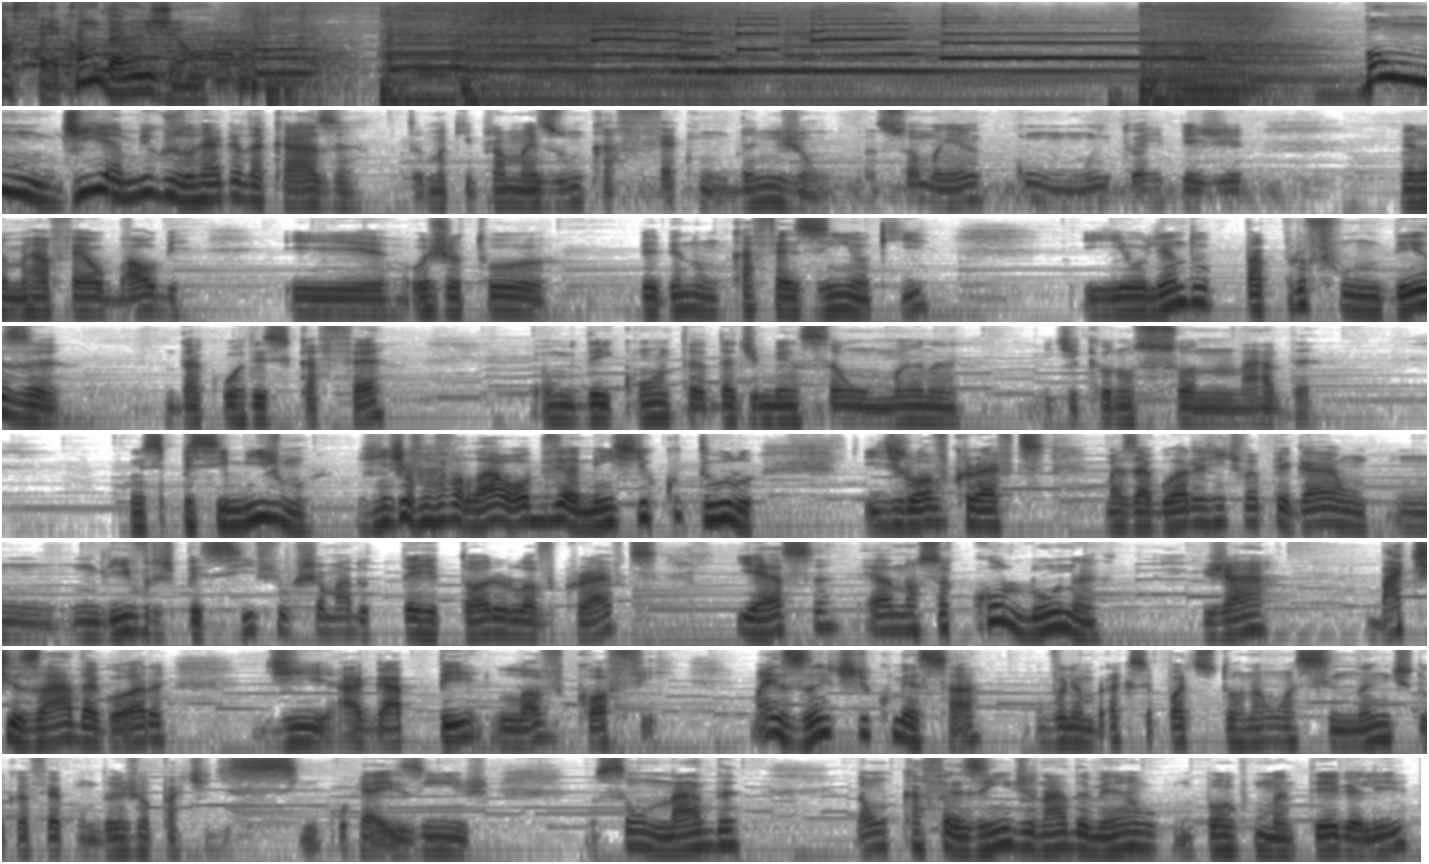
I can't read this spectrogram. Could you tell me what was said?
Café com Dungeon. Bom dia, amigos do Regra da Casa. Estamos aqui para mais um Café com Dungeon. A sua manhã com muito RPG. Meu nome é Rafael Balbi e hoje eu tô bebendo um cafezinho aqui e olhando para a profundeza da cor desse café, eu me dei conta da dimensão humana e de que eu não sou nada. Com esse pessimismo, a gente vai falar, obviamente, de Cthulhu e de Lovecraft, mas agora a gente vai pegar um, um, um livro específico chamado Território Lovecraft, e essa é a nossa coluna, já batizada agora de HP Love Coffee. Mas antes de começar, vou lembrar que você pode se tornar um assinante do Café com Dungeon a partir de 5 reais. Não são nada, dá um cafezinho de nada mesmo, um pão com manteiga ali.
